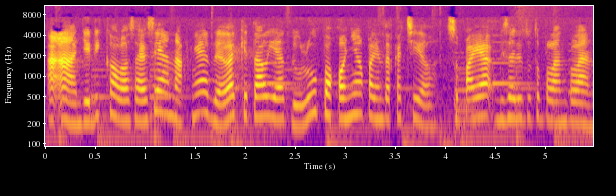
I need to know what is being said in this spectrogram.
uh -uh, jadi kalau saya sih anaknya adalah kita lihat dulu pokoknya yang paling terkecil supaya bisa ditutup pelan-pelan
